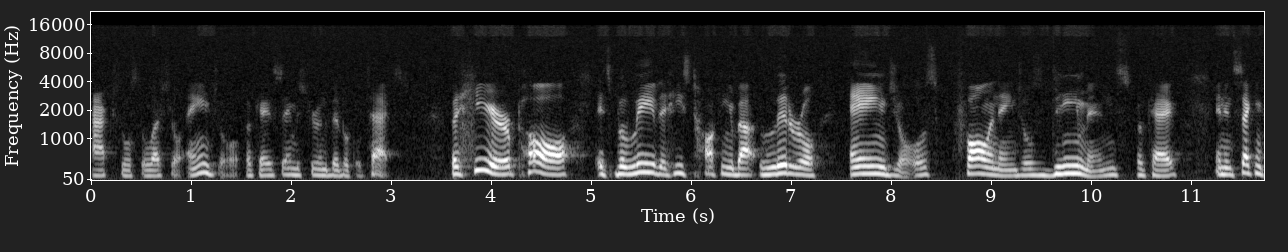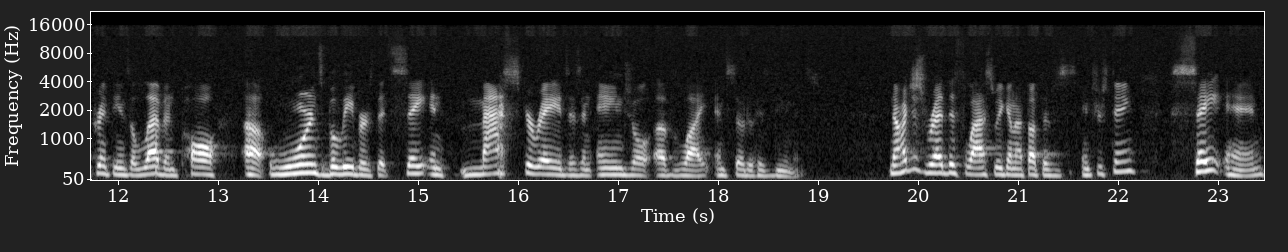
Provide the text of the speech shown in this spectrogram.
actual celestial angel. Okay, the same is true in the biblical text. But here, Paul, it's believed that he's talking about literal angels, fallen angels, demons. Okay, and in 2 Corinthians 11, Paul uh, warns believers that Satan masquerades as an angel of light, and so do his demons. Now, I just read this last week and I thought this was interesting. Satan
